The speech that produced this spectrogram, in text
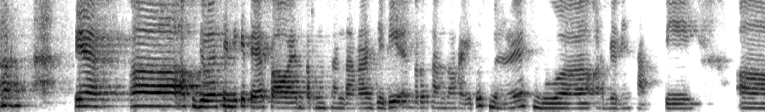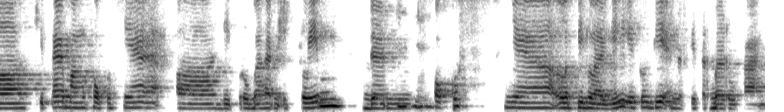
ya, yeah, uh, aku jelasin dikit ya soal Enter Nusantara. Jadi Enter Nusantara itu sebenarnya sebuah organisasi. Uh, kita emang fokusnya uh, di perubahan iklim dan mm-hmm. fokusnya lebih lagi itu di energi terbarukan.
